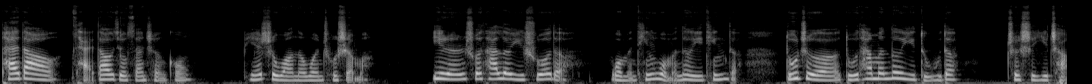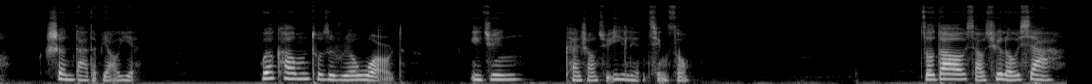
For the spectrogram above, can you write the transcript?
拍到、踩到就算成功。”别指望能问出什么。艺人说他乐意说的，我们听我们乐意听的，读者读他们乐意读的。这是一场盛大的表演。Welcome to the real world。义军看上去一脸轻松。走到小区楼下，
